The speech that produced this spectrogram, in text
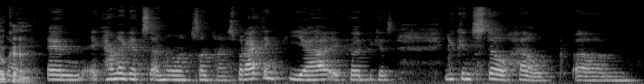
Okay. Like, and it kind of gets annoying sometimes. But I think, yeah, it could because you can still help. Um,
